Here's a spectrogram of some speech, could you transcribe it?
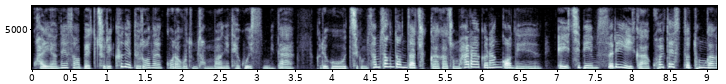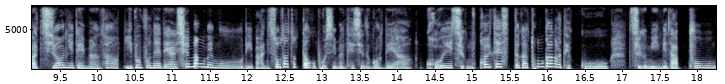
관련해서 매출이 크게 늘어날 거라고 좀 전망이 되고 있습니다. 그리고 지금 삼성전자 주가가 좀 하락을 한 거는 HBM3가 퀄테스트 통과가 지연이 되면서 이 부분에 대한 실망 매물이 많이 쏟아졌다고 보시면 되시는 건데요. 거의 지금 퀄테스트가 통과가 됐고 지금 이미 납품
